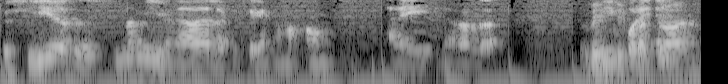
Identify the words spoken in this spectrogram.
Pues sí, o sea, es una millonada la que se ganó Mahomes. Ahí, la verdad. Y por 24, a-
